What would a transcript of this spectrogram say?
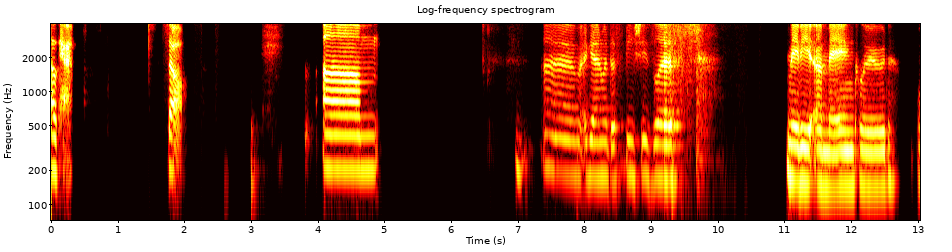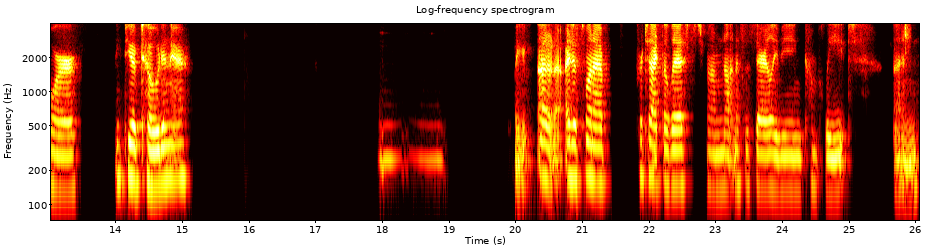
okay. So, um, um, again, with the species list, maybe a may include, or do you have toad in there? Like, I don't know. I just want to protect the list from not necessarily being complete. And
